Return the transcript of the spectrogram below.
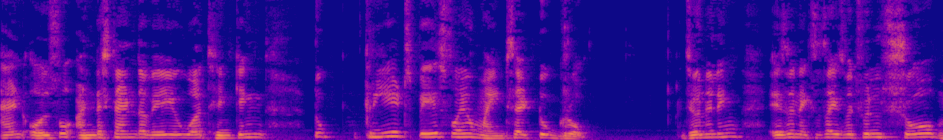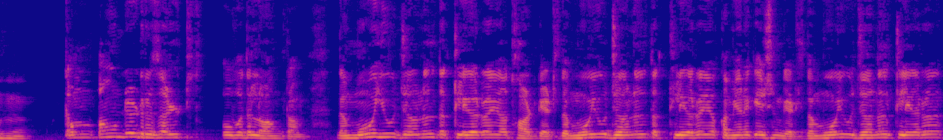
and also understand the way you are thinking to create space for your mindset to grow. Journaling is an exercise which will show mm-hmm. compounded results over the long term. The more you journal, the clearer your thought gets. The more you journal, the clearer your communication gets. The more you journal, clearer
